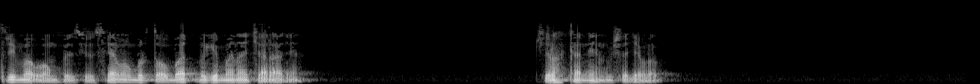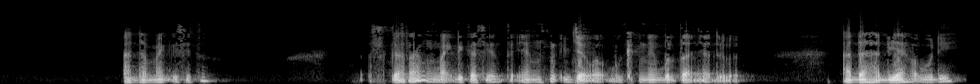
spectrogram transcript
terima uang pensiun. Saya mau bertobat bagaimana caranya? Silahkan yang bisa jawab. Ada mic di situ? Sekarang mic dikasih untuk yang jawab bukan yang bertanya dulu. Ada hadiah Pak Budi?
